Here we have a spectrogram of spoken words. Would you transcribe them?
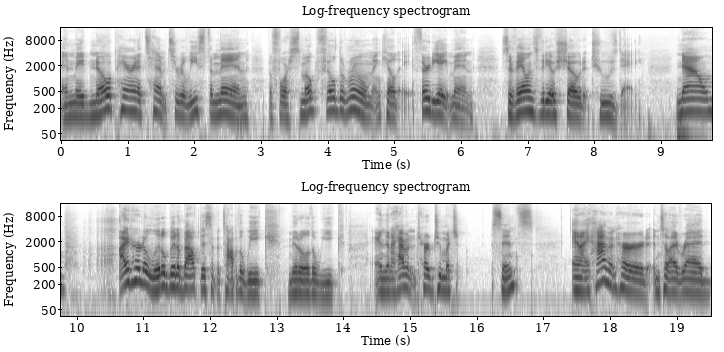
and made no apparent attempt to release the men before smoke filled the room and killed 38 men. Surveillance video showed Tuesday. Now, I'd heard a little bit about this at the top of the week, middle of the week, and then I haven't heard too much since. And I haven't heard until I read,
